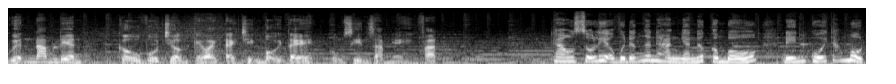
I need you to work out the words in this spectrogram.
Nguyễn Nam Liên, cựu vụ trưởng kế hoạch tài chính Bộ Y tế cũng xin giảm nhẹ hình phạt. Theo số liệu vừa được Ngân hàng Nhà nước công bố, đến cuối tháng 1,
